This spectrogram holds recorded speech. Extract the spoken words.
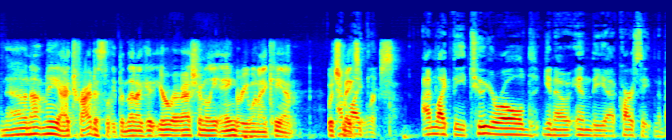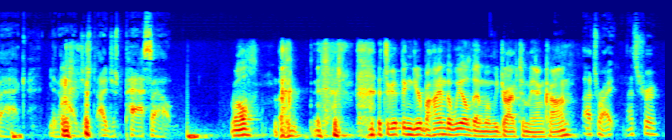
no, not me. I try to sleep and then I get irrationally angry when I can't, which I'm makes like- it worse. I'm like the two year old, you know, in the uh, car seat in the back. You know, I just I just pass out. Well, it's a good thing you're behind the wheel then when we drive to ManCon. That's right. That's true.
